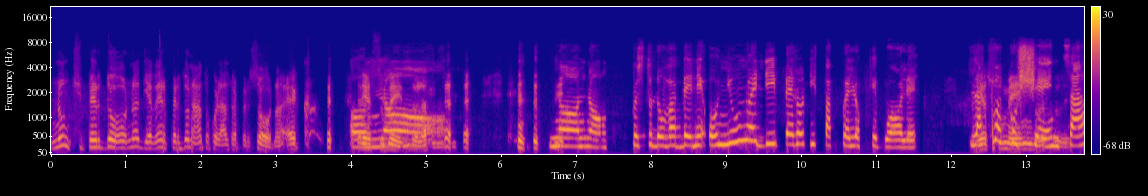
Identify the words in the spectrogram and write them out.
non ci perdona di aver perdonato quell'altra persona, ecco, Oh riassumendola. no, no, no, questo non va bene. Ognuno è libero di fare quello che vuole. La tua è così. coscienza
